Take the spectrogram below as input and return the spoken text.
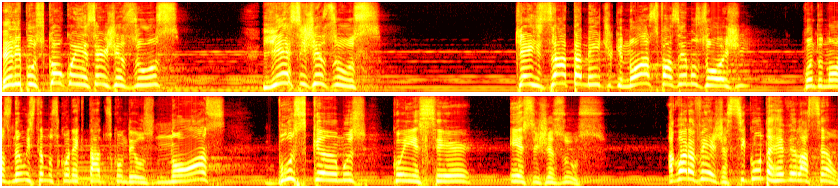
Ele buscou conhecer Jesus, e esse Jesus, que é exatamente o que nós fazemos hoje, quando nós não estamos conectados com Deus, nós buscamos conhecer esse Jesus. Agora veja, segunda revelação.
